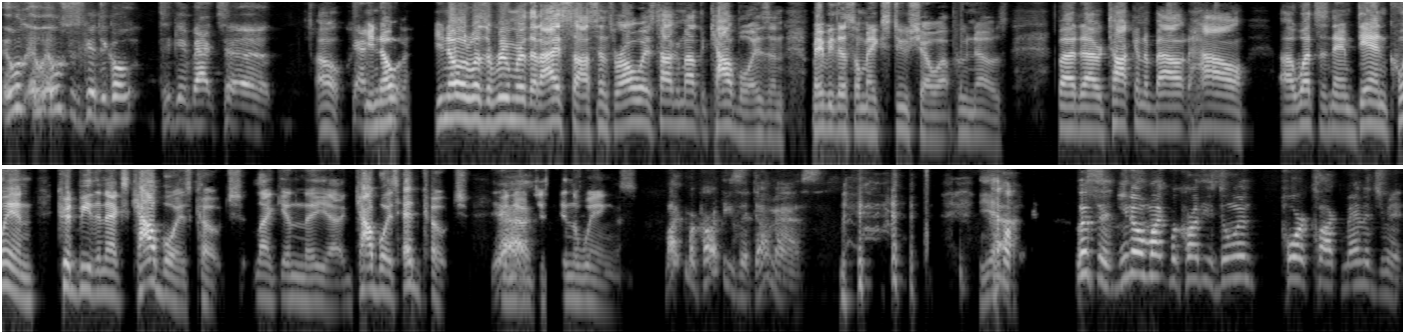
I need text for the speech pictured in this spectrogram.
it was it, it was just good to go to get back to uh, Oh, you know, you know, it was a rumor that I saw since we're always talking about the Cowboys, and maybe this will make Stu show up. Who knows? But uh, we're talking about how uh, what's his name, Dan Quinn, could be the next Cowboys coach, like in the uh, Cowboys head coach. yeah. you know, just in the wings. Mike McCarthy's a dumbass. Yeah, Listen, you know what Mike McCarthy's doing poor clock management,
